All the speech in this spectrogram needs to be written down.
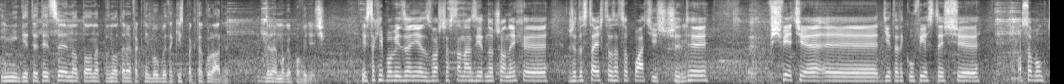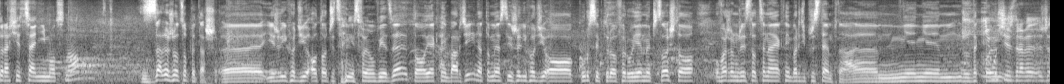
inni dietetycy, no to na pewno ten efekt nie byłby taki spektakularny. Tyle mogę powiedzieć. Jest takie powiedzenie, zwłaszcza w Stanach Zjednoczonych, e, że dostajesz to, za co płacisz. Czy ty e, w świecie dietetyków jesteś osobą, która się ceni mocno? Zależy o co pytasz. E, jeżeli chodzi o to, czy cenię swoją wiedzę, to jak najbardziej. Natomiast jeżeli chodzi o kursy, które oferujemy, czy coś, to uważam, że jest to cena jak najbardziej przystępna. E, nie, nie, że tak Nie powiem. musisz zdrowie, że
